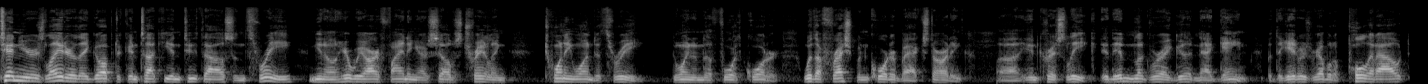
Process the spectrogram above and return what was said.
Ten years later, they go up to Kentucky in 2003. You know, here we are finding ourselves trailing 21 to 3 going into the fourth quarter with a freshman quarterback starting uh, in Chris Leak. It didn't look very good in that game, but the Gators were able to pull it out.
